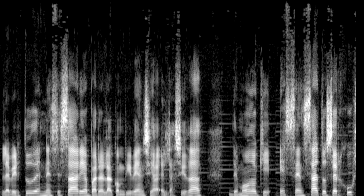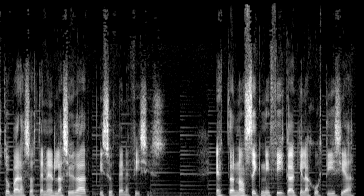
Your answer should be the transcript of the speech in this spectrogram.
La virtud es necesaria para la convivencia en la ciudad, de modo que es sensato ser justo para sostener la ciudad y sus beneficios. Esto no significa que la justicia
